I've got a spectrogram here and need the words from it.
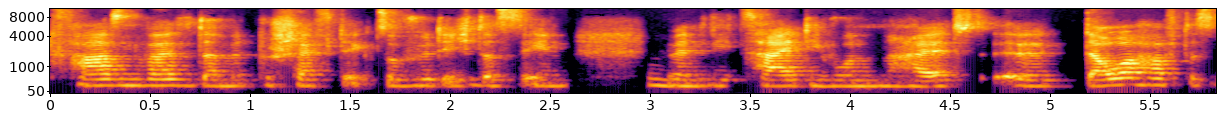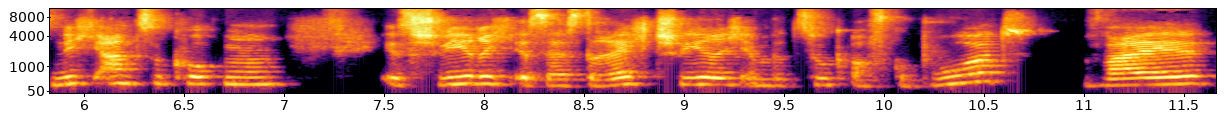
phasenweise damit beschäftigt. So würde ich das sehen. Mhm. Wenn die Zeit die Wunden heilt, äh, dauerhaft es nicht anzugucken, ist schwierig, ist erst recht schwierig in Bezug auf Geburt, weil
